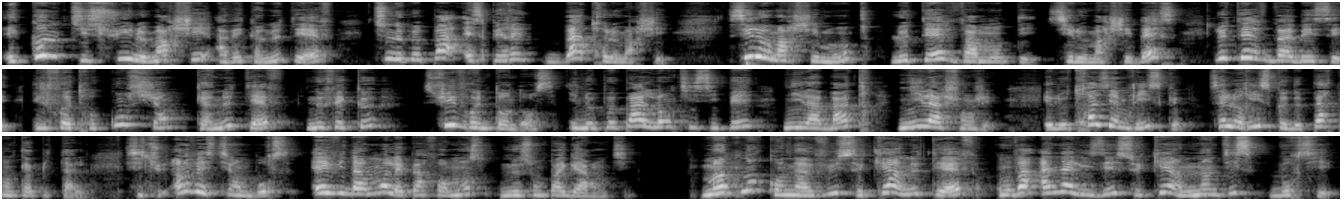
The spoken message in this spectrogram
Et comme tu suis le marché avec un ETF, tu ne peux pas espérer battre le marché. Si le marché monte, l'ETF va monter. Si le marché baisse, l'ETF va baisser. Il faut être conscient qu'un ETF ne fait que suivre une tendance. Il ne peut pas l'anticiper, ni la battre, ni la changer. Et le troisième risque, c'est le risque de perte en capital. Si tu investis en bourse, évidemment, les performances ne sont pas garanties. Maintenant qu'on a vu ce qu'est un ETF, on va analyser ce qu'est un indice boursier.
